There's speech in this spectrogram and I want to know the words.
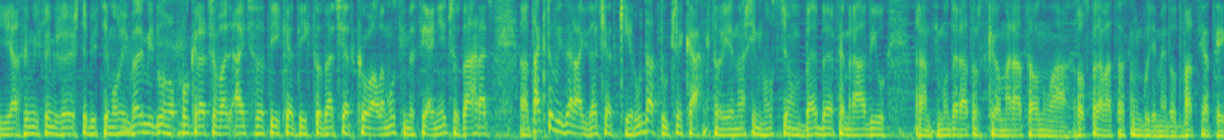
Ja si myslím, že ešte by ste mohli veľmi dlho pokračovať, aj čo sa týka týchto začiatkov, ale musíme si aj niečo zahrať. Takto vyzerali začiatky Ruda Tučeka, ktorý je našim hostom v BBFM rádiu v rámci moderátorského maratónu a rozprávať sa s ním budeme do 22.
